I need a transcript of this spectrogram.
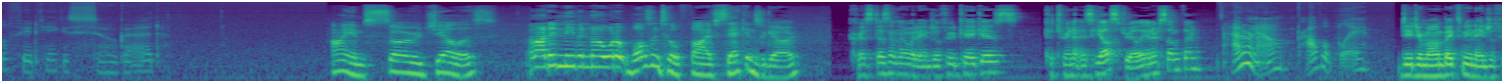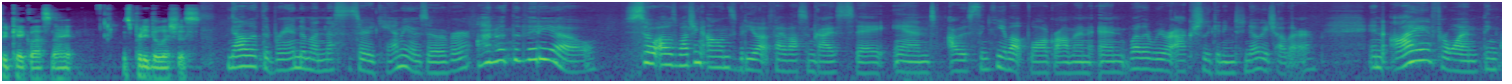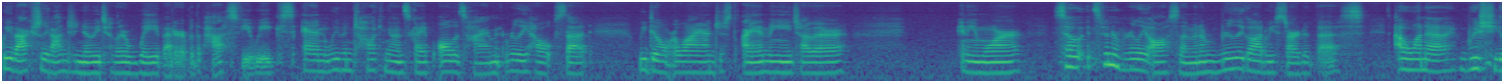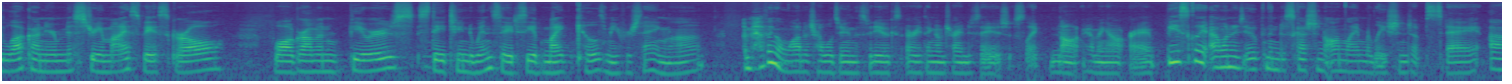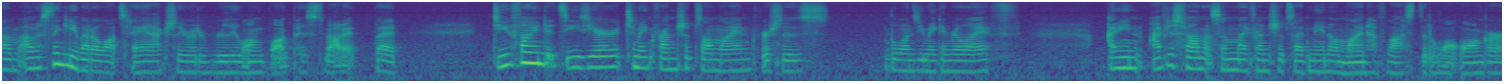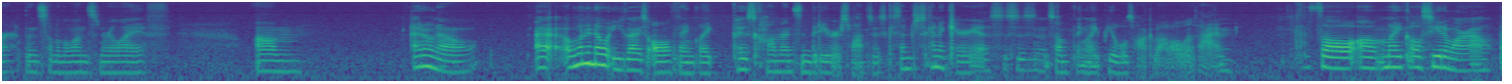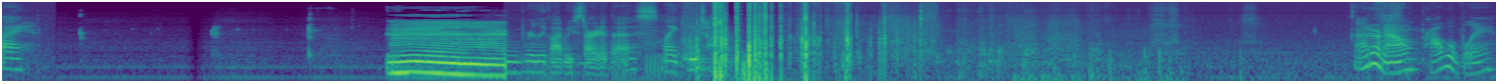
angel food cake is so good. I am so jealous. And I didn't even know what it was until five seconds ago. Chris doesn't know what angel food cake is. Katrina, is he Australian or something? I don't know, probably. Dude, your mom baked me an angel food cake last night. It was pretty delicious. Now that the random unnecessary cameo's over, on with the video! So I was watching Alan's video at 5 Awesome Guys today, and I was thinking about vlog ramen and whether we were actually getting to know each other. And I, for one, think we've actually gotten to know each other way better over the past few weeks, and we've been talking on Skype all the time, and it really helps that we don't rely on just IMing each other anymore. So it's been really awesome, and I'm really glad we started this. I want to wish you luck on your mystery MySpace girl. Vlog ramen viewers, stay tuned to Wednesday to see if Mike kills me for saying that. I'm having a lot of trouble doing this video because everything I'm trying to say is just like not coming out right. Basically, I wanted to open the discussion online relationships today. Um, I was thinking about it a lot today and actually wrote a really long blog post about it, but do you find it's easier to make friendships online versus the ones you make in real life? I mean, I've just found that some of my friendships I've made online have lasted a lot longer than some of the ones in real life. Um, I don't know. I, I want to know what you guys all think, like post comments and video responses, because I'm just kind of curious. This isn't something like people talk about all the time. That's all. Uh, Mike, I'll see you tomorrow. Bye. Mmm. I'm really glad we started this. Like, we talked. I don't know, probably.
